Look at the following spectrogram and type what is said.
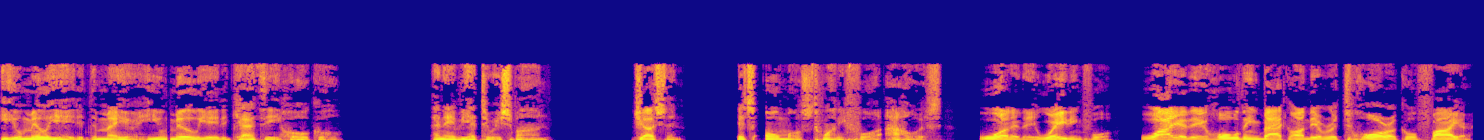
He humiliated the mayor. He humiliated Kathy Hochul. And they've yet to respond. Justin, it's almost 24 hours. What are they waiting for? Why are they holding back on their rhetorical fire?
